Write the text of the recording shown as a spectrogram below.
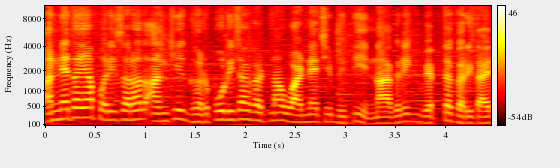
अन्यथा या परिसरात आणखी घरपोडीच्या घटना वाढण्याची भीती नागरिक व्यक्त करीत आहेत.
